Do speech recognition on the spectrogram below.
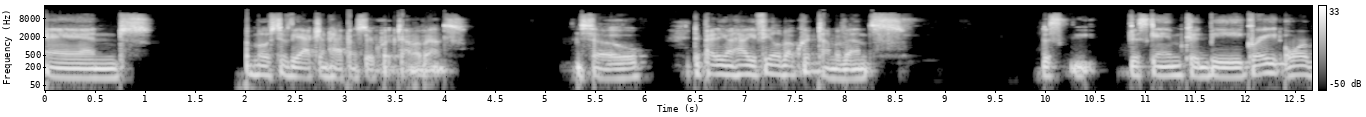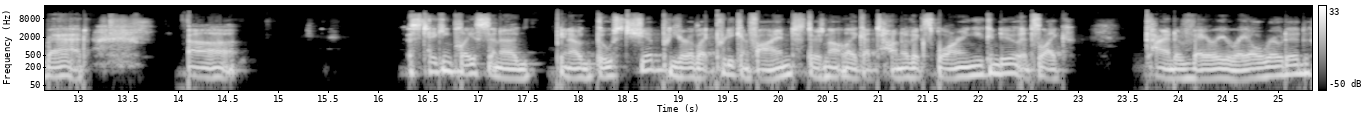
And most of the action happens through QuickTime events. So, depending on how you feel about QuickTime events, this this game could be great or bad. Uh, it's taking place in a you know ghost ship you're like pretty confined there's not like a ton of exploring you can do it's like kind of very railroaded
